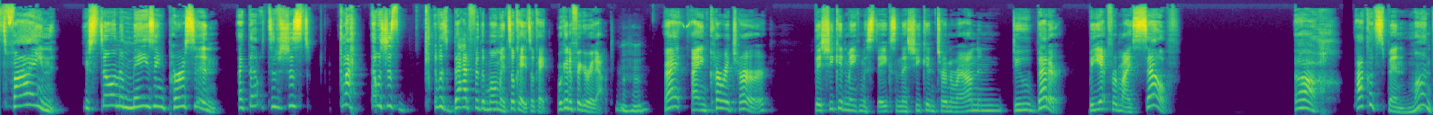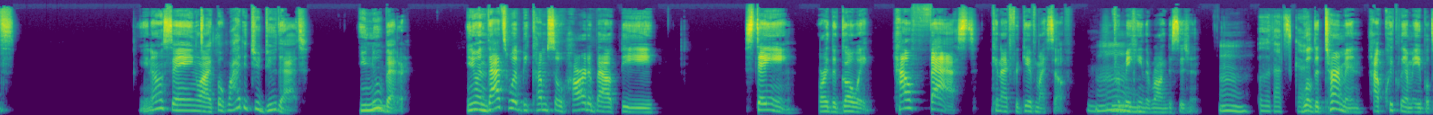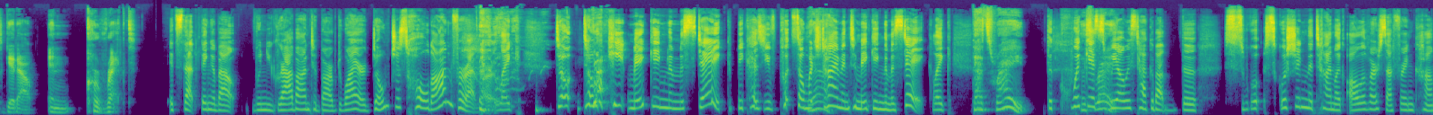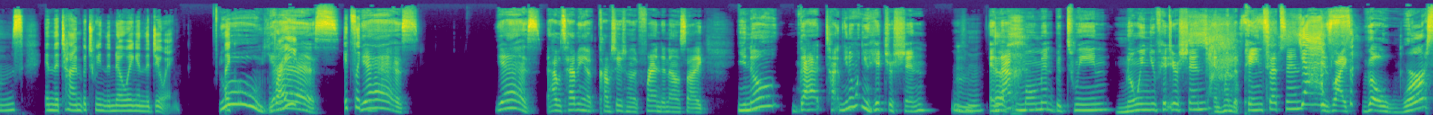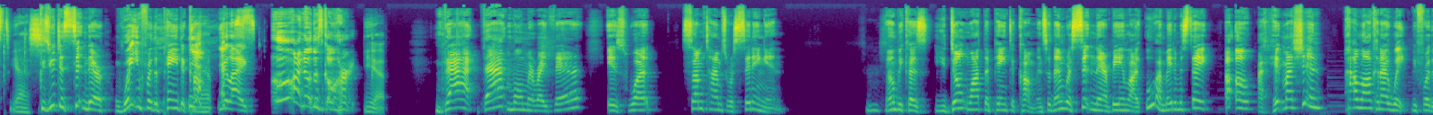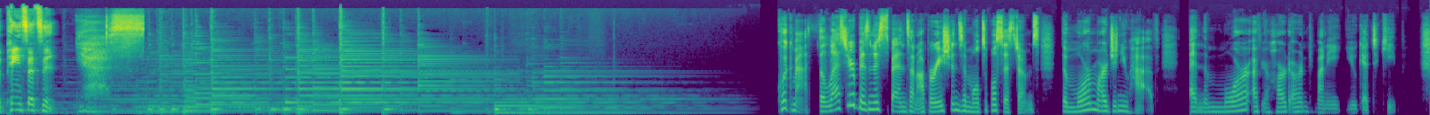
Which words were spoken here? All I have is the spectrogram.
it's fine. You're still an amazing person. Like that was, just, that was just, it was bad for the moment. It's okay. It's okay. We're gonna figure it out, Mhm. right? I encourage her that she can make mistakes and that she can turn around and do better But yet for myself, oh, I could spend months, you know, saying like, but why did you do that? You knew Mm. better. You know, and that's what becomes so hard about the staying or the going. How fast can I forgive myself for Mm. making the wrong decision? Mm. Oh, that's good. Will determine how quickly I'm able to get out and correct. it's that thing about when you grab onto barbed wire, don't just hold on forever. like don't don't keep making the mistake because you've put so much Yeah. time into making the mistake. Like That's right. the quickest we always talk about the squ- squishing the time like all of our suffering comes in the time between the knowing and the doing. Like, Ooh, right? yes. It's like yes. Yes. I was having a conversation with a friend and I was like, you know, that time, you know, when you hit your shin mhm. and that moment between knowing you've hit your shin and when the pain sets in Yes. is like the worst Yes. because you're just sitting there waiting for the pain to come. Yeah. You're like, oh, I know this is going to hurt. yeah. That, that moment right there is what sometimes we're sitting in. You know, because you don't want the pain to come. And so then we're sitting there being like, ooh, I made a mistake. Uh oh, I hit my shin. How long can I wait before the pain sets in? Yes. Quick math the less your business spends on operations and multiple systems, the more margin you have, and the more of your hard earned money you get to keep.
